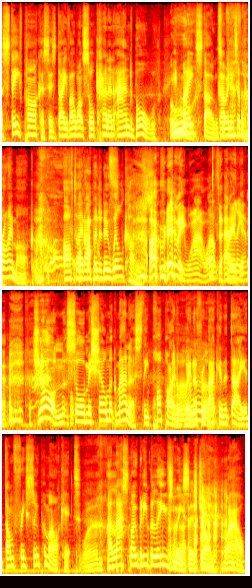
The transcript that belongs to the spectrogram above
Steve Parker says, Dave, I once saw Cannon and Ball in Ooh, Maidstone going into. Primark after they'd opened a new Wilko's. Oh, really? Wow. What That's day. brilliant. John saw Michelle McManus, the Pop Idol winner from Oh. back in the day, at Dumfries Supermarket. Wow. Alas, nobody believes me, says John. Wow.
